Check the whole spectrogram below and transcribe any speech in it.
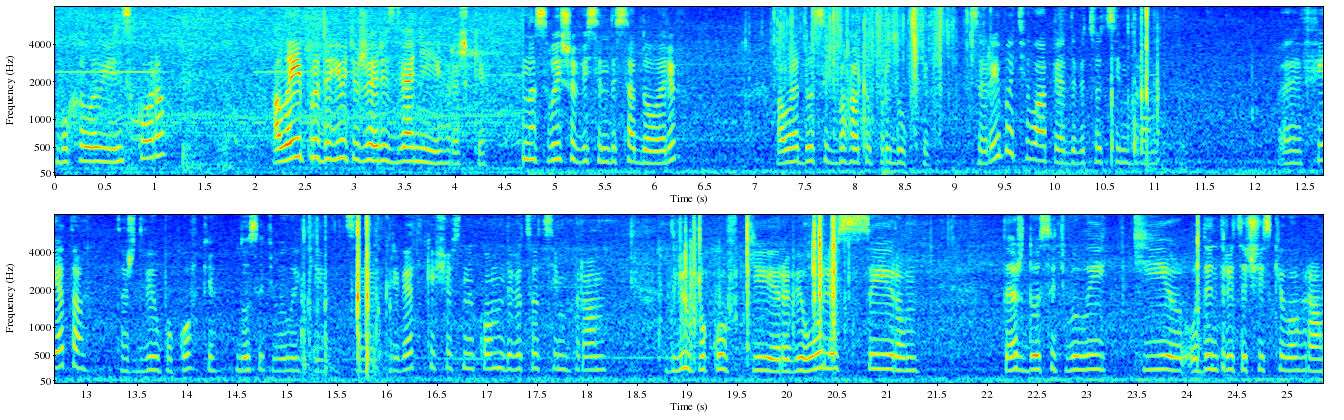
бо Хеллоуін скоро. Але і продають уже різдвяні іграшки. У нас вийшов 80 доларів, але досить багато продуктів. Це риба тілапія 907 грам. Е, Фета, теж дві упаковки, досить великі. Це креветки з чесником 907 грам. Дві упаковки равіолі з сиром, теж досить великі, 1,36 кг,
